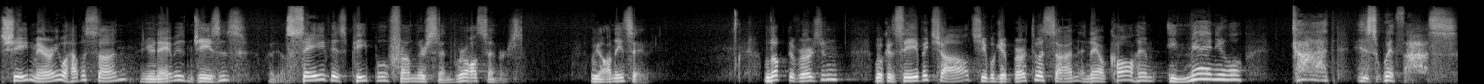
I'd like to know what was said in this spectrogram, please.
She, Mary, will have a son, and your name is Jesus, but he'll save his people from their sin. We're all sinners. We all need saving. Look, the virgin will conceive a child. She will give birth to a son, and they'll call him Emmanuel, God is with us.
